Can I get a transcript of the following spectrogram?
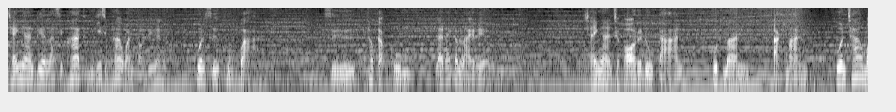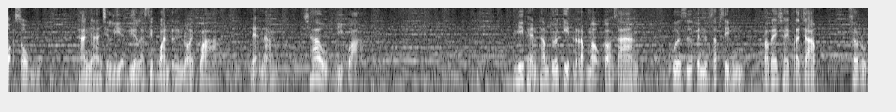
ใช้งานเดือนละ 15-25 วันต่อเดือน ควรซื้อคุ้มกว่า ซื้อ เท่ากับคุ้ม และได้กำไรเร็ว ใช้งานเฉพาะฤดูกาลขุดมัน ตักมัน ควรเช่าเหมาะสม ถ้างานเฉลี่ยเดือนละ 10 วันหรือน้อยกว่า แนะนำเช่าดีกว่า มีแผนทำธุรกิจรับเหมาก่อสร้าง ควรซื้อเป็นทรัพย์สิน เพราะได้ใช้ประจสรุป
